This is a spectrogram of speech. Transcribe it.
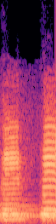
Mm-hmm.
